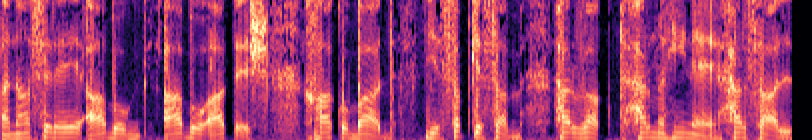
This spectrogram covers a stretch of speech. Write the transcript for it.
عناصر، آب و آب و آتش، خاک و باد، یہ سب کے سب ہر وقت، ہر مہینے، ہر سال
